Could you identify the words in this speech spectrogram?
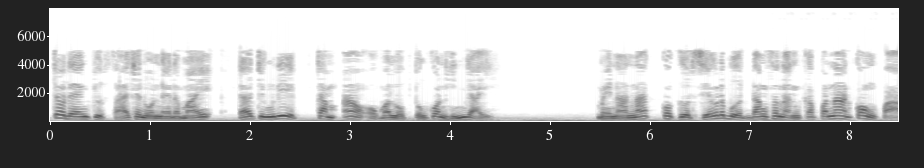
เจ้าแดงจุดสายชนวนในระไม้แล้วจึงรีบจ้ำอ้าวออกมาหลบตรงก้อนหินใหญ่ ไม่นานนักก็เกิดเสียงระเบิดดังสนั่นกับปนาดกล้องป่า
